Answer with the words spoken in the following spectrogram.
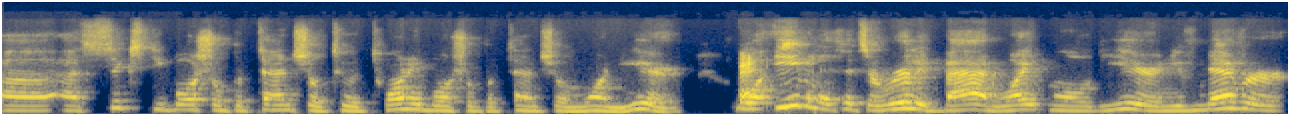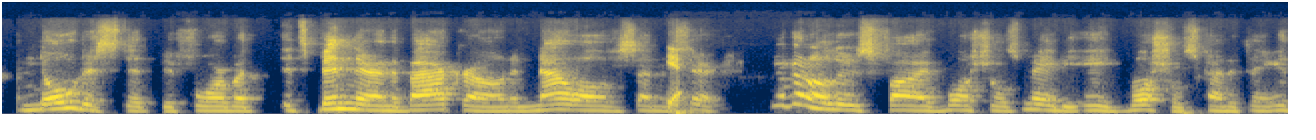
a, a 60 bushel potential to a 20 bushel potential in one year. Right. Well, even if it's a really bad white mold year and you've never noticed it before, but it's been there in the background and now all of a sudden yeah. it's there, you're going to lose five bushels, maybe eight bushels, kind of thing.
